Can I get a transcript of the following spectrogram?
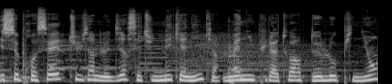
Et ce procès, tu viens de le dire, c'est une mécanique manipulatoire de l'opinion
